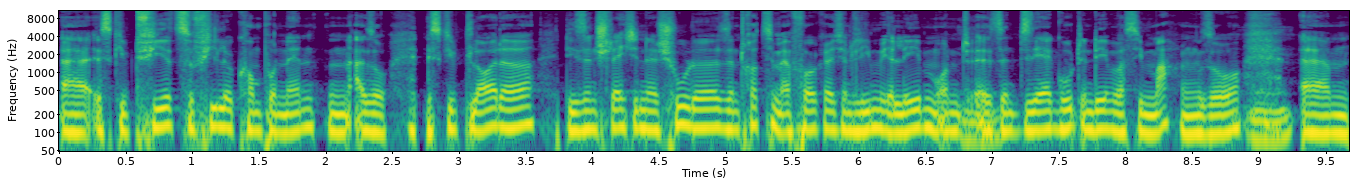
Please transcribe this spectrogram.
äh, es gibt viel zu viele Komponenten. Also es gibt Leute, die sind schlecht in der Schule, sind trotzdem erfolgreich und lieben ihr Leben und äh, sind sehr gut in dem, was sie machen. So, ähm,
